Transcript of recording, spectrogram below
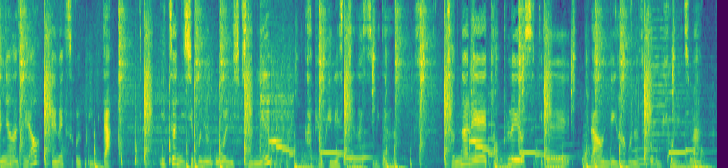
안녕하세요. MX 골프입니다. 2025년 5월 23일 가평 베네스트를 갔습니다. 전날에 더 플레이어스들을 라운딩 하고 나서 조금 피곤했지만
